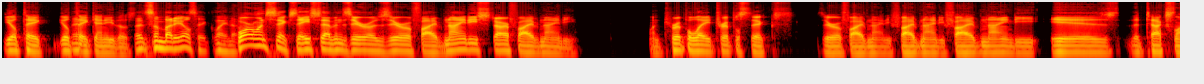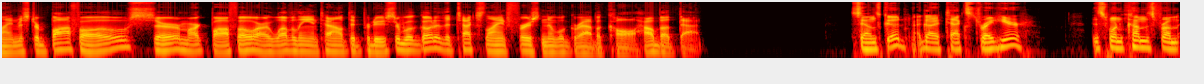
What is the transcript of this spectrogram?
you'll take you'll take any of those. Let somebody else hit cleanup. 416 870 0590 star 590. 1 888 0590 590 590 is the text line. Mr. Boffo, sir, Mark Boffo, our lovely and talented producer. We'll go to the text line first and then we'll grab a call. How about that? Sounds good. I got a text right here. This one comes from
